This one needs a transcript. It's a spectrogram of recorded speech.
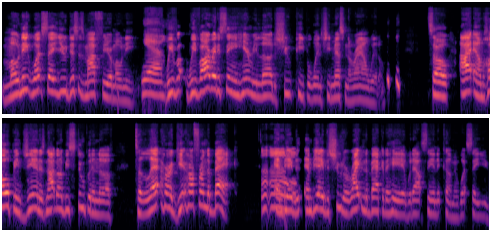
Monique, what say you? This is my fear, Monique. Yeah. We've we've already seen Henri love to shoot people when she messing around with them. so I am hoping Jen is not going to be stupid enough to let her get her from the back uh-uh. and be able to, and be able to shoot her right in the back of the head without seeing it coming. What say you?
